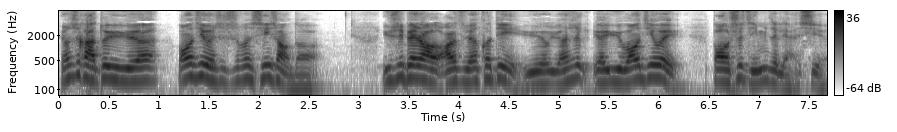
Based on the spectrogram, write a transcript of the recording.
袁世凯对于汪精卫是十分欣赏的，于是便让儿子袁克定与袁世与汪精卫保持紧密的联系。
